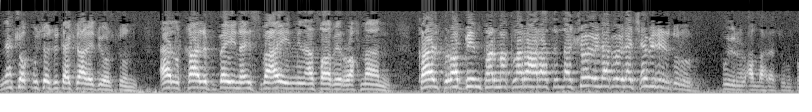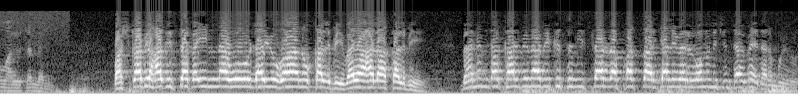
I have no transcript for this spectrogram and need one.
Ne çok bu sözü tekrar ediyorsun. El kalp beyne isba'in min asabir rahman. Kalp Rabbin parmakları arasında şöyle böyle çevirir durur. Buyurur Allah Resulü sallallahu aleyhi ve sellem. Başka bir hadiste fe innehu le yuganu kalbi veya ala kalbi. Benim de kalbime bir kısım isler ve paslar geliverir onun için tevbe ederim buyurur.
